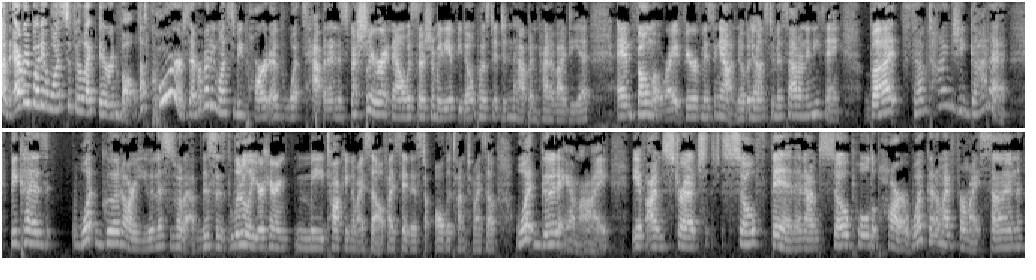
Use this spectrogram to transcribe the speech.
on, everybody wants to feel like they're involved. Of course, everybody wants to be part of what's happening, especially right now with social media. If you don't post, it didn't happen kind of idea. And FOMO, right? Fear of missing out. Nobody Yeah. wants to miss out on anything. But sometimes you gotta because what good are you? And this is what I, this is literally you're hearing me talking to myself. I say this to, all the time to myself. What good am I if I'm stretched so thin and I'm so pulled apart? What good am I for my son?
